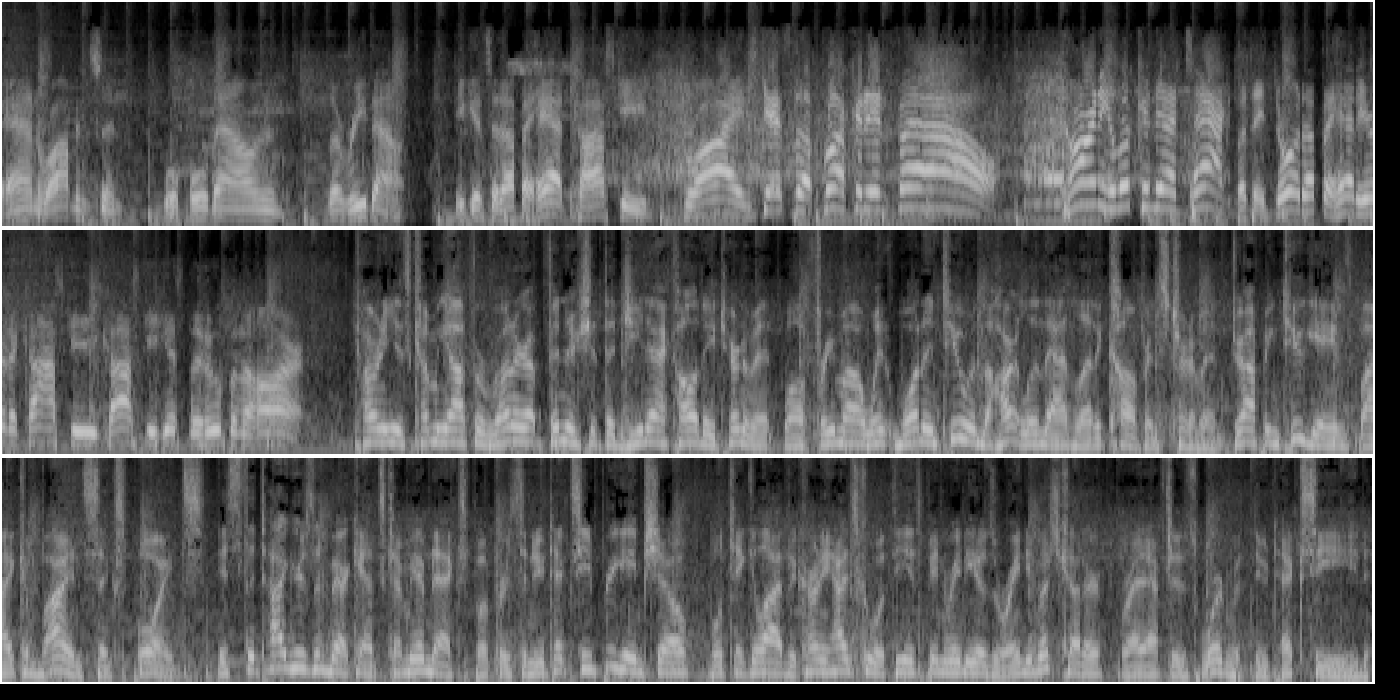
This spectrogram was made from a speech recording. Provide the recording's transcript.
And Robinson will pull down the rebound. He gets it up ahead. Koski drives, gets the bucket and foul. Kearney looking to attack, but they throw it up ahead here to Koski. Koski gets the hoop and the harm. Kearney is coming off a runner-up finish at the GNAC Holiday Tournament, while Fremont went one and two in the Heartland Athletic Conference Tournament, dropping two games by a combined six points. It's the Tigers and Bearcats coming up next, but first the NuTech Seed pregame show. We'll take you live to Kearney High School with ESPN Radio's Randy Bushcutter right after this word with NuTech Seed.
